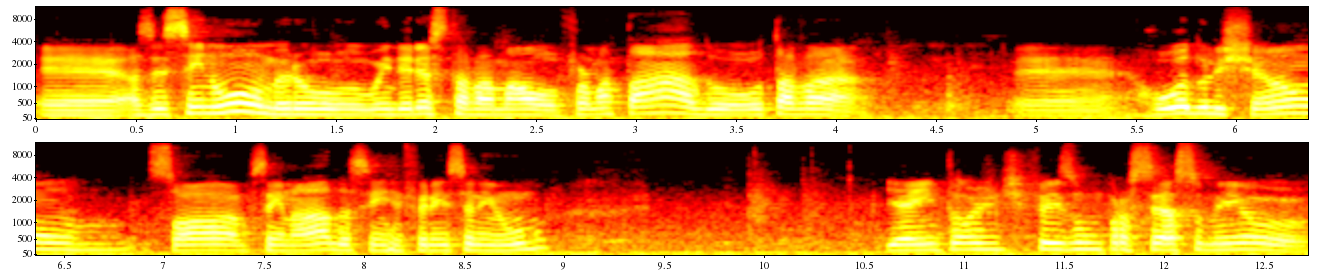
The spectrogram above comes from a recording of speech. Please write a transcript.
é, às vezes sem número, o endereço estava mal formatado, ou estava é, Rua do Lixão, só sem nada, sem referência nenhuma. E aí então a gente fez um processo meio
